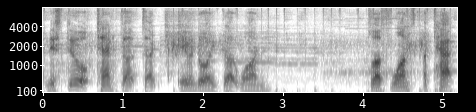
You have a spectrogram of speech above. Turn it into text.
And they still tank attack, even though I got one plus one attack.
